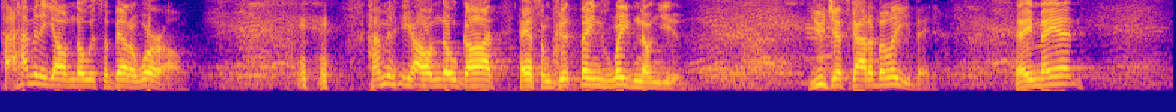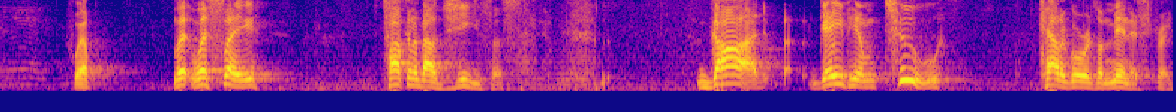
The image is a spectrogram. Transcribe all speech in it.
How many of y'all know it's a better world? How many of y'all know God has some good things waiting on you? You just got to believe it. Amen? Well, let, let's say, talking about Jesus, God gave him two categories of ministry.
